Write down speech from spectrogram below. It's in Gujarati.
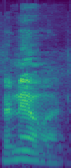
ધન્યવાદ.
